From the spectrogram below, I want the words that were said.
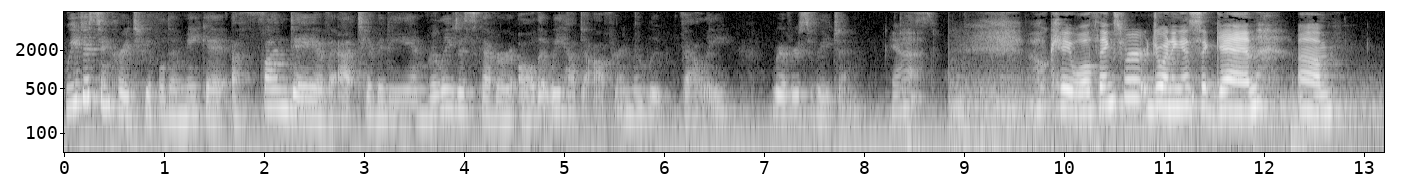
we just encourage people to make it a fun day of activity and really discover all that we have to offer in the Loup Valley Rivers region. Yeah. Okay, well, thanks for joining us again. Um,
